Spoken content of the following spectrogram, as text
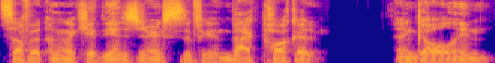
stuff it. I'm going to keep the engineering certificate in the back pocket and go all in.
